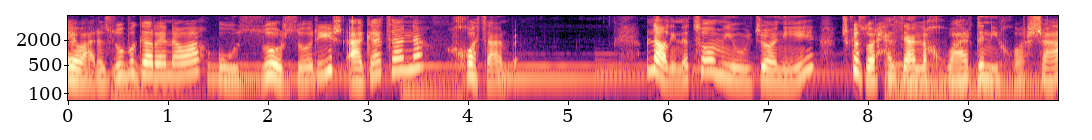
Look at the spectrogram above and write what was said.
ئێوارە زوو بگەڕێنەوە و زۆر زۆریش ئاگاتان لە خۆتان بێ مناڵینە تۆمی و جۆنی چکە زۆر حەزیان لە خواردنی خۆشە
